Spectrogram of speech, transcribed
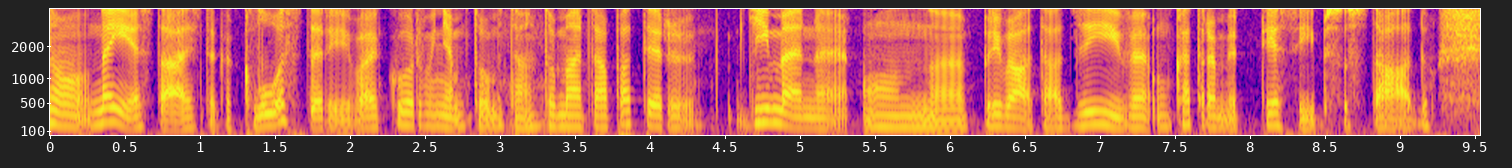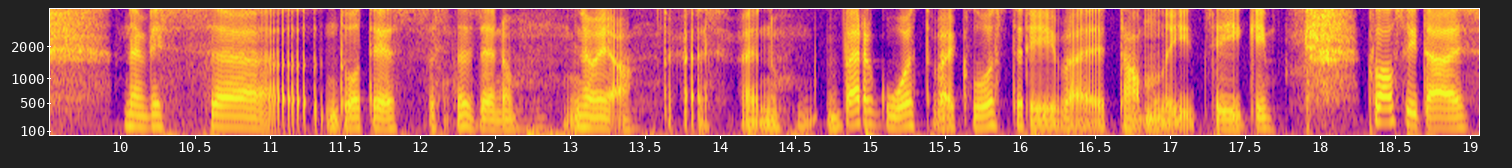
nu, neiestājas tā kā klosterī vai kur viņam tomēr, tomēr tāpat ir ģimene un privātā dzīve, un katram ir tiesības uz tādu nevis uh, doties, es nezinu, nu jā, tā kā es, vai nu vergot vai klosterī vai tam līdzīgi. Klausītājs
